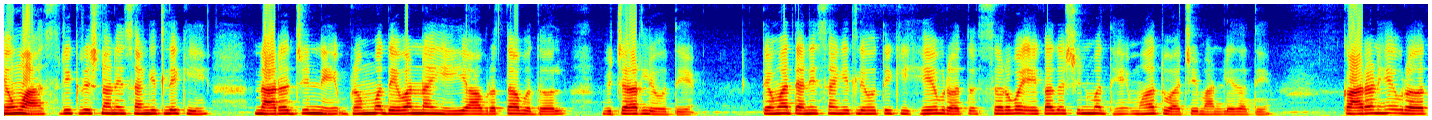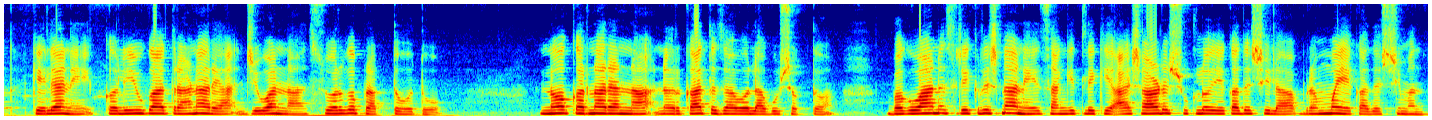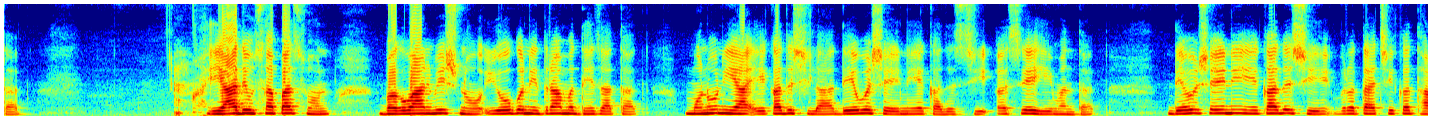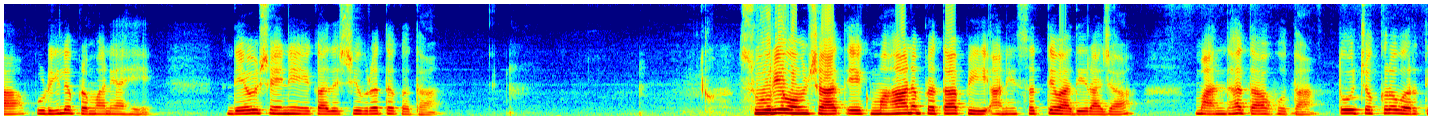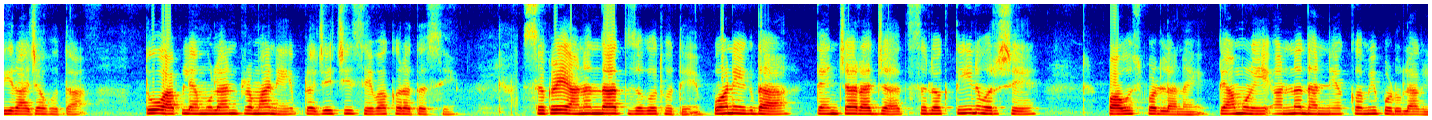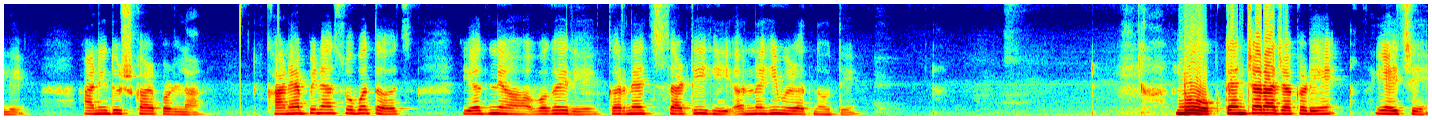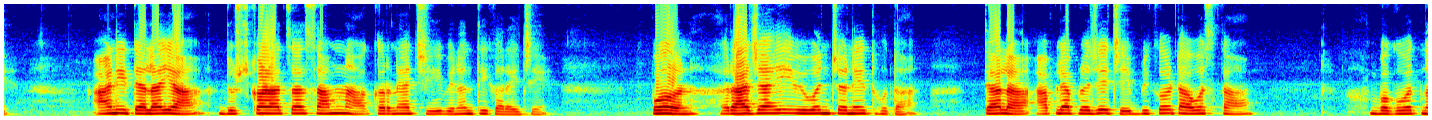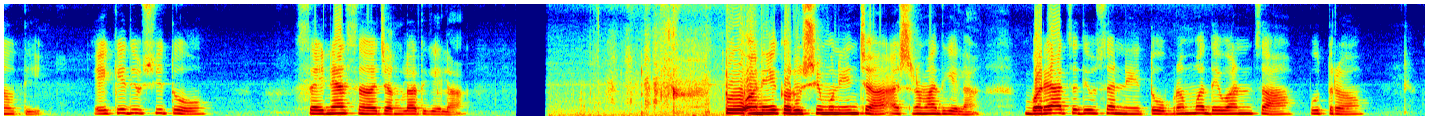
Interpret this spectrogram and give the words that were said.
तेव्हा श्रीकृष्णाने सांगितले की नारदजींनी ब्रह्मदेवांनाही या व्रताबद्दल विचारले होते. तेव्हा त्यांनी सांगितले होते की हे व्रत सर्व एकादशींमध्ये महत्त्वाचे मानले जाते. कारण हे व्रत केल्याने कलियुगात राहणाऱ्या जीवांना स्वर्ग प्राप्त होतो. न करणाऱ्यांना नरकात जावं लागू शकतं. भगवान श्रीकृष्णाने सांगितले की आषाढ शुक्ल एकादशीला ब्रह्म एकादशी म्हणतात. या दिवसापासून भगवान विष्णू योग निद्रामध्ये जातात. म्हणून या एकादशीला देवशयनी एकादशी असेही म्हणतात. देवशयनी एकादशी व्रताची कथा पुढील प्रमाणे आहे. देवशयनी एकादशी व्रतकथा सूर्यवंशात एक महान प्रतापी आणि सत्यवादी राजा मांधाता होता. तो चक्रवर्ती राजा होता. तो आपल्या मुलांप्रमाणे प्रजेची सेवा करत असे. सगळे आनंदात जगत होते. पण एकदा त्यांच्या राज्यात सलग तीन वर्षे पाऊस पडला नाही. त्यामुळे अन्नधान्य कमी पडू लागले आणि दुष्काळ पडला. खाण्यापिण्यासोबतच यज्ञ वगैरे करण्यासाठीही अन्नही मिळत नव्हते. लोक त्यांच्या राजाकडे यायचे. आणि त्याला या दुष्काळाचा सामना करण्याची विनंती करायचे. पण राजाही विवंचनेत होता. त्याला आपल्या प्रजेची बिकट अवस्था बघवत नव्हती. एके दिवशी तो सैन्यासह जंगलात गेला. तो अनेक ऋषीमुनींच्या आश्रमात गेला. बऱ्याच दिवसांनी तो ब्रह्मदेवांचा पुत्र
